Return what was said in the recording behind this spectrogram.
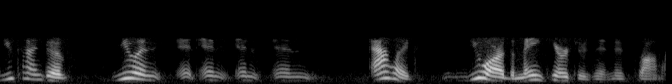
you kind of you and and and and, and Alex, you are the main characters in this drama.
